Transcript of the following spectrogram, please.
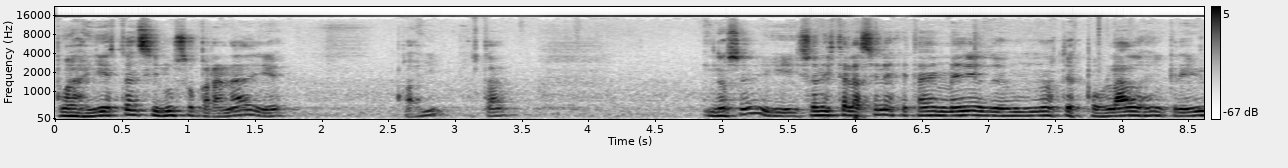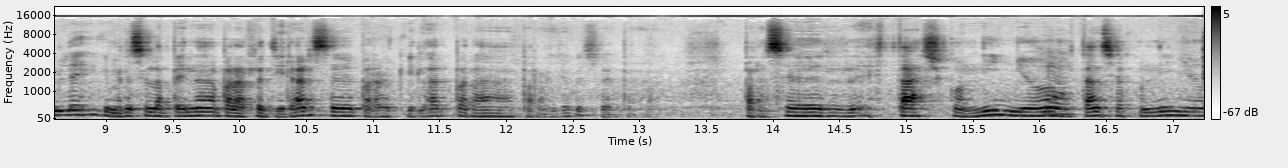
pues allí están sin uso para nadie. Allí están no sé, y son instalaciones que están en medio de unos despoblados increíbles y que merecen la pena para retirarse, para alquilar, para, para yo qué sé, para, hacer stage con niños, estancias con niños.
